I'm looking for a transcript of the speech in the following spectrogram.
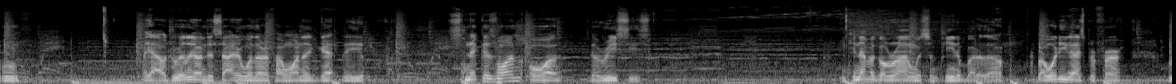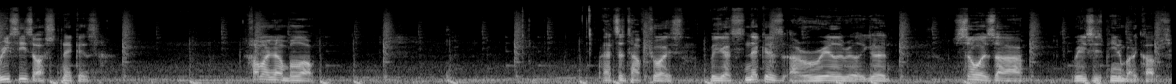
Mm. Yeah, I was really undecided whether if I wanted to get the Snickers one or the Reese's. You can never go wrong with some peanut butter though. But what do you guys prefer? Reese's or Snickers? Comment down below. That's a tough choice because Snickers are really, really good. So is uh, Reese's peanut butter cups.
